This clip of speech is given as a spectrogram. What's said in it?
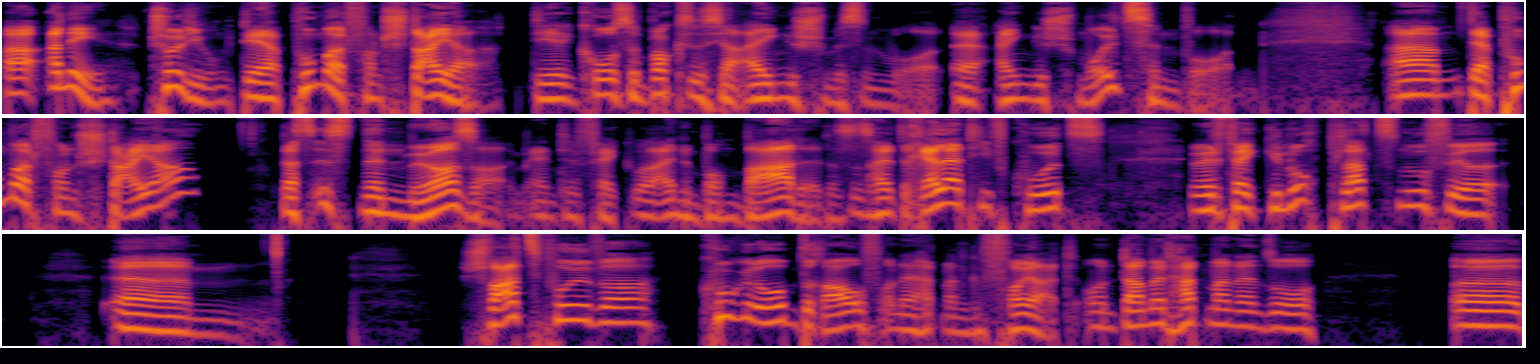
Ah, ah nee, Entschuldigung, der Pummert von Steyr. Die große Box ist ja eingeschmissen worden, äh, eingeschmolzen worden. Ähm, der Pummert von Steyr, das ist ein Mörser im Endeffekt oder eine Bombarde. Das ist halt relativ kurz. Im Endeffekt genug Platz nur für ähm, Schwarzpulver, Kugel oben drauf und dann hat man gefeuert. Und damit hat man dann so äh,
